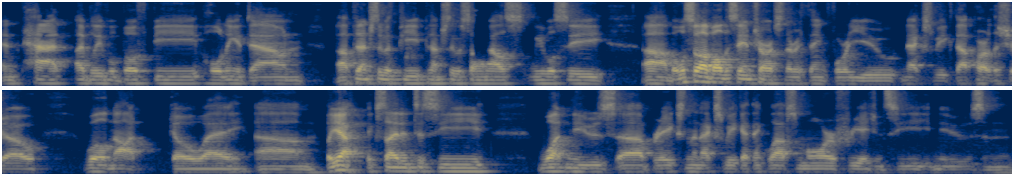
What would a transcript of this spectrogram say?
and Pat, I believe, will both be holding it down, uh, potentially with Pete, potentially with someone else. We will see. Uh, but we'll still have all the same charts and everything for you next week. That part of the show will not go away. Um, but yeah, excited to see what news uh, breaks in the next week. I think we'll have some more free agency news and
